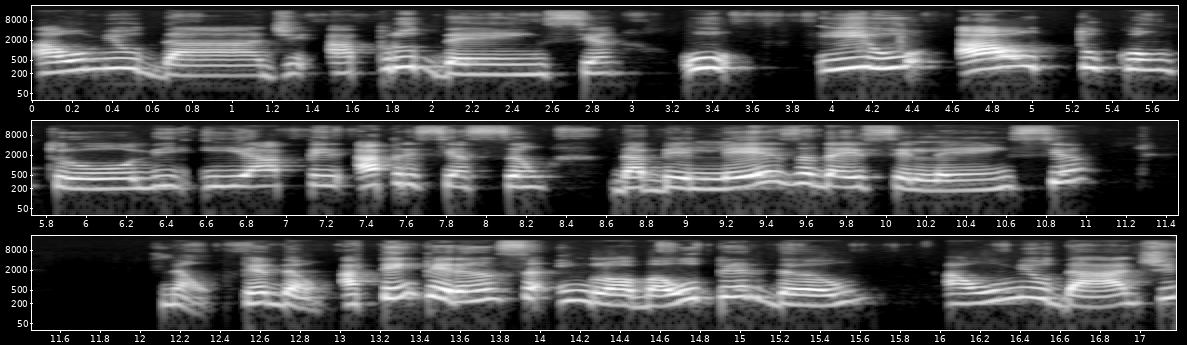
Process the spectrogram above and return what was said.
a humildade, a prudência, o e o autocontrole e a apreciação da beleza, da excelência. Não, perdão. A temperança engloba o perdão, a humildade,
